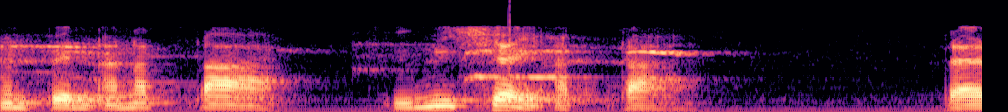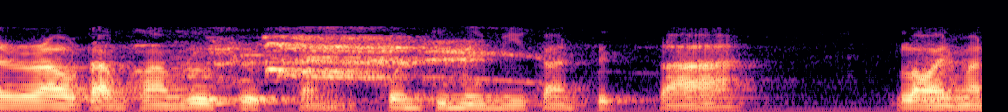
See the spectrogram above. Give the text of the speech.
มันเป็นอนัตตา คือไม่ใช่อัตตา แต่เราตามความรู้สึกของคนที่ไม่มีการศึกษาลอยมา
